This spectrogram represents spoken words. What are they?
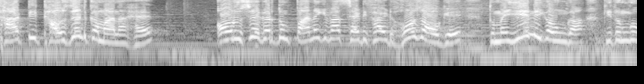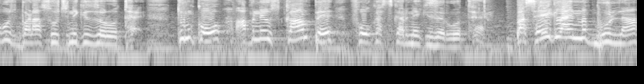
थर्टी थाउज़ेंड कमाना है, और उसे अगर तुम पाने के बाद सेटिस्फाइड हो जाओगे तो मैं ये नहीं कहूँगा कि तुमको कुछ बड़ा सोचने की ज़रूरत है। तुमको अपने उस काम पे फोकस करने की ज़रूरत है। बस एक लाइन मत भूलना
